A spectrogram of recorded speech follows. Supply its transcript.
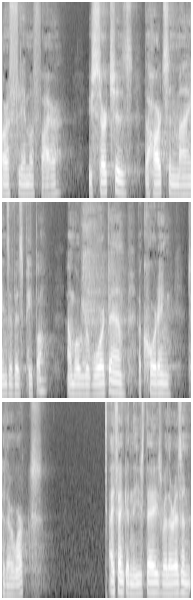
are a flame of fire, who searches the hearts and minds of his people and will reward them according to their works. I think in these days where there isn't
